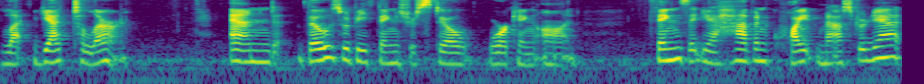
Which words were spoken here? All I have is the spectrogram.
le- yet to learn. And those would be things you're still working on things that you haven't quite mastered yet,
